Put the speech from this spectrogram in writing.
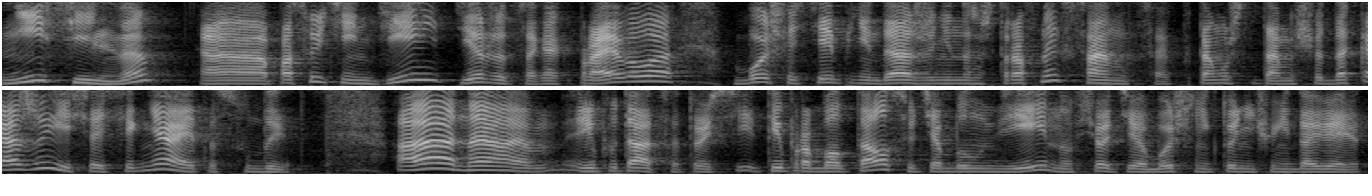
не сильно. А, по сути, NDA держится, как правило, в большей степени даже не на штрафных санкциях, потому что там еще докажи и вся фигня, это суды, а на репутация. То есть ты проболтался, у тебя был NDA, но все, тебе больше никто ничего не доверит.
